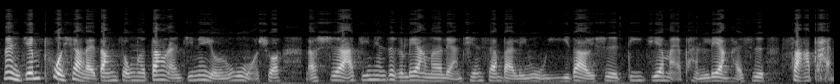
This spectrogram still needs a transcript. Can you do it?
那你今天破下来当中呢，当然今天有人问我说，老师啊，今天这个量呢，两千三百零五一，到底是低阶买盘量还是杀盘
